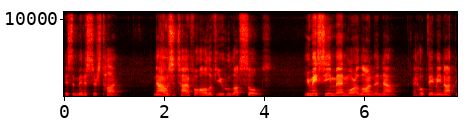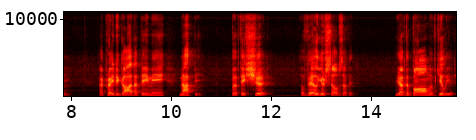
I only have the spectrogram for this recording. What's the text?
is the minister's time. Now is the time for all of you who love souls. You may see men more alarmed than now. I hope they may not be. I pray to God that they may not be, but if they should, avail yourselves of it. You have the balm of Gilead.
